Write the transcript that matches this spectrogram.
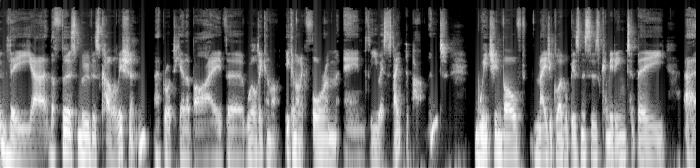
the uh, the First Movers Coalition, uh, brought together by the World Econo- Economic Forum and the U.S. State Department, which involved major global businesses committing to be uh,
